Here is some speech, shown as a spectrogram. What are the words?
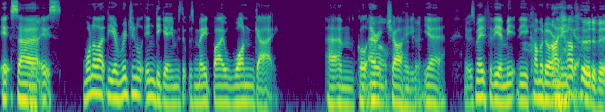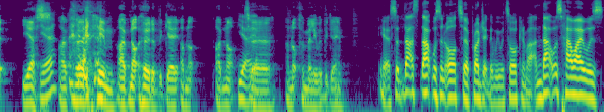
It's uh, Right. it's one of like the original indie games that was made by one guy, um, called Eric Wow, Chahi. okay. Yeah, and it was made for the Ami- the Commodore I Amiga. have heard of it. Yes, Yeah? I've heard of him. I've not heard of the game. I'm not. I'm not. Yeah, uh, yeah. I'm not familiar with the game. Yeah, so that's that was an auteur project that we were talking about, and that was how I was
